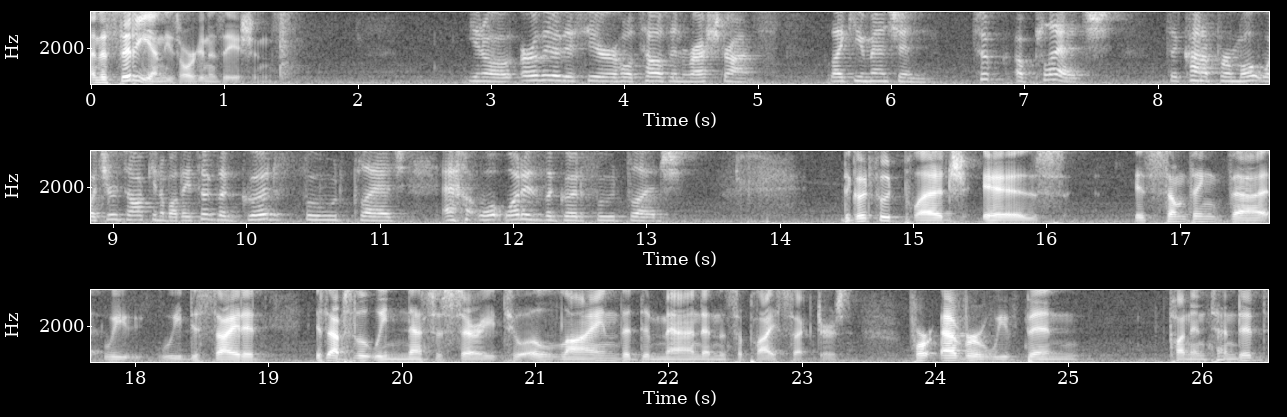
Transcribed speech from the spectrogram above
and the city and these organizations. You know, earlier this year, hotels and restaurants, like you mentioned, took a pledge to kind of promote what you're talking about. They took the Good Food Pledge. what is the Good Food Pledge? The Good Food Pledge is is something that we we decided is absolutely necessary to align the demand and the supply sectors. Forever we've been pun intended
